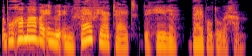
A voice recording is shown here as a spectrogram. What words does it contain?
Een programma waarin we in vijf jaar tijd de hele Bijbel doorgaan.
